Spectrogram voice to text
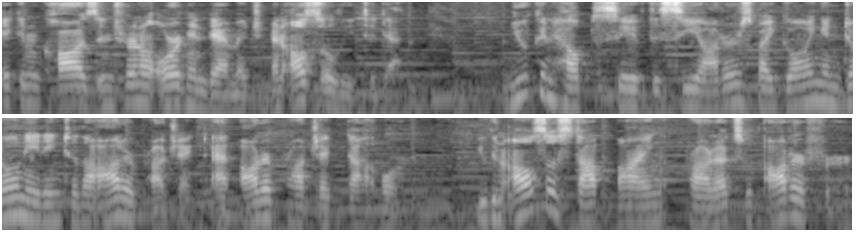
it can cause internal organ damage and also lead to death. You can help save the sea otters by going and donating to the Otter Project at otterproject.org. You can also stop buying products with otter fur,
